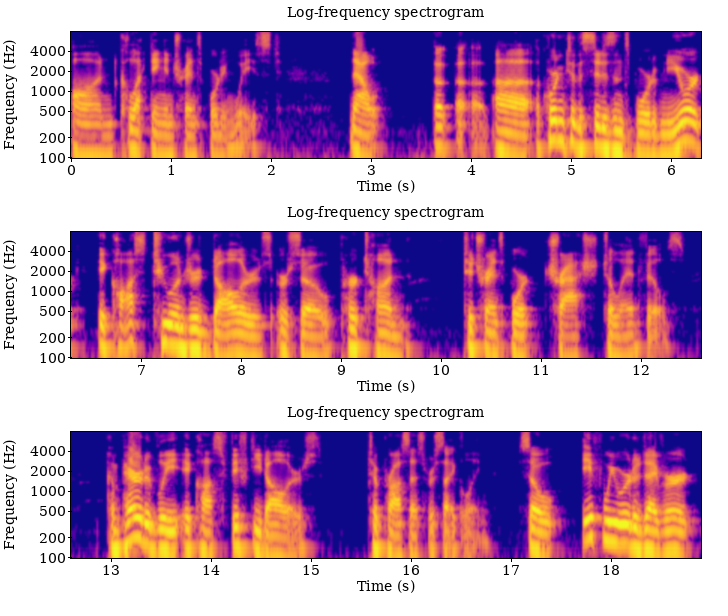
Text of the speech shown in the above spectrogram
on collecting and transporting waste. Now, uh, uh, uh according to the Citizens Board of New York, it costs $200 or so per ton to transport trash to landfills. Comparatively, it costs $50 to process recycling. So if we were to divert,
